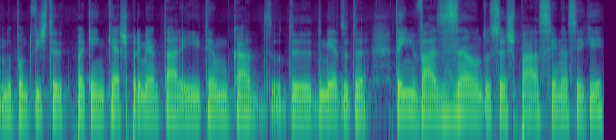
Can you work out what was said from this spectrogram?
do ponto de vista de- para quem quer experimentar e tem um bocado de, de medo da invasão do seu espaço e não sei o quê,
